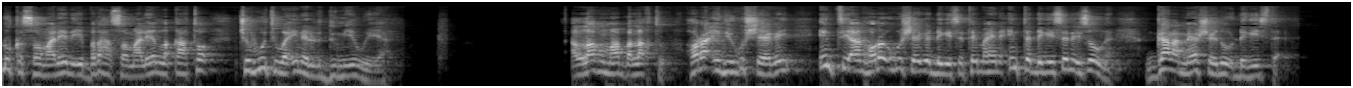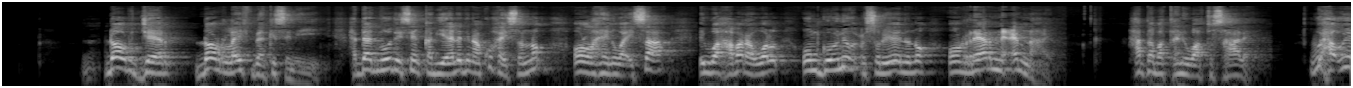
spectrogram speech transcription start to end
dhulka soomaaliyeed iyo badaha soomaaliyeed la qaato jabuuti waa inaa la dumiye weeyaan allahuma ballaqtu horaa idiigu sheegay intii aan hore ugu sheegay dhegaysatay mahayna inta dhegaysanaysowna gala meeshaydo dhegaysta dhowr jeer dhowr life baan ka sameeyey. Haddaad moodayseen qabyaalad inaan ku haysanno oon lahayn waa isaaq waa habarawal oon gooni u cusuriyeynano oon reer neceb nahay. Haddaba tani waa tusaale. Waxa uu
